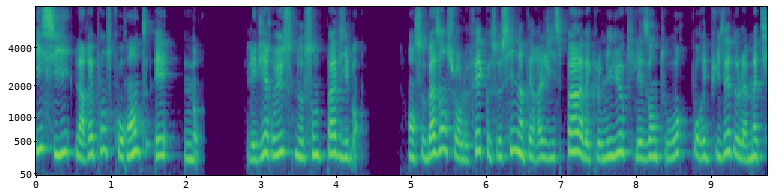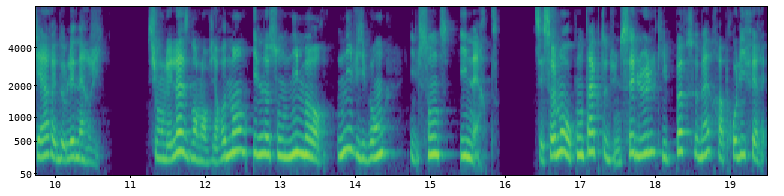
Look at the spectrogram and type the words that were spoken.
Ici, la réponse courante est non. Les virus ne sont pas vivants en se basant sur le fait que ceux-ci n'interagissent pas avec le milieu qui les entoure pour épuiser de la matière et de l'énergie. Si on les laisse dans l'environnement, ils ne sont ni morts ni vivants, ils sont inertes. C'est seulement au contact d'une cellule qu'ils peuvent se mettre à proliférer.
